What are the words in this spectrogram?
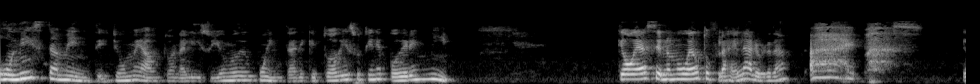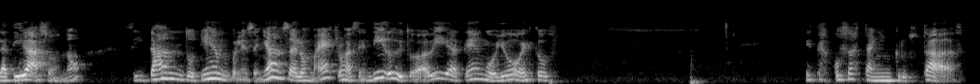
honestamente, yo me autoanalizo, yo me doy cuenta de que todavía eso tiene poder en mí, ¿qué voy a hacer? No me voy a autoflagelar, ¿verdad? Ay, paz, latigazos, ¿no? Si tanto tiempo en la enseñanza de los maestros ascendidos y todavía tengo yo estos, estas cosas tan incrustadas.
